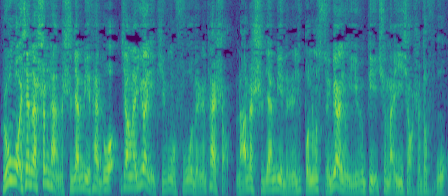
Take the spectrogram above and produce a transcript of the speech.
如果现在生产的时间币太多，将来愿意提供服务的人太少，拿着时间币的人就不能随便用一个币去买一小时的服务，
